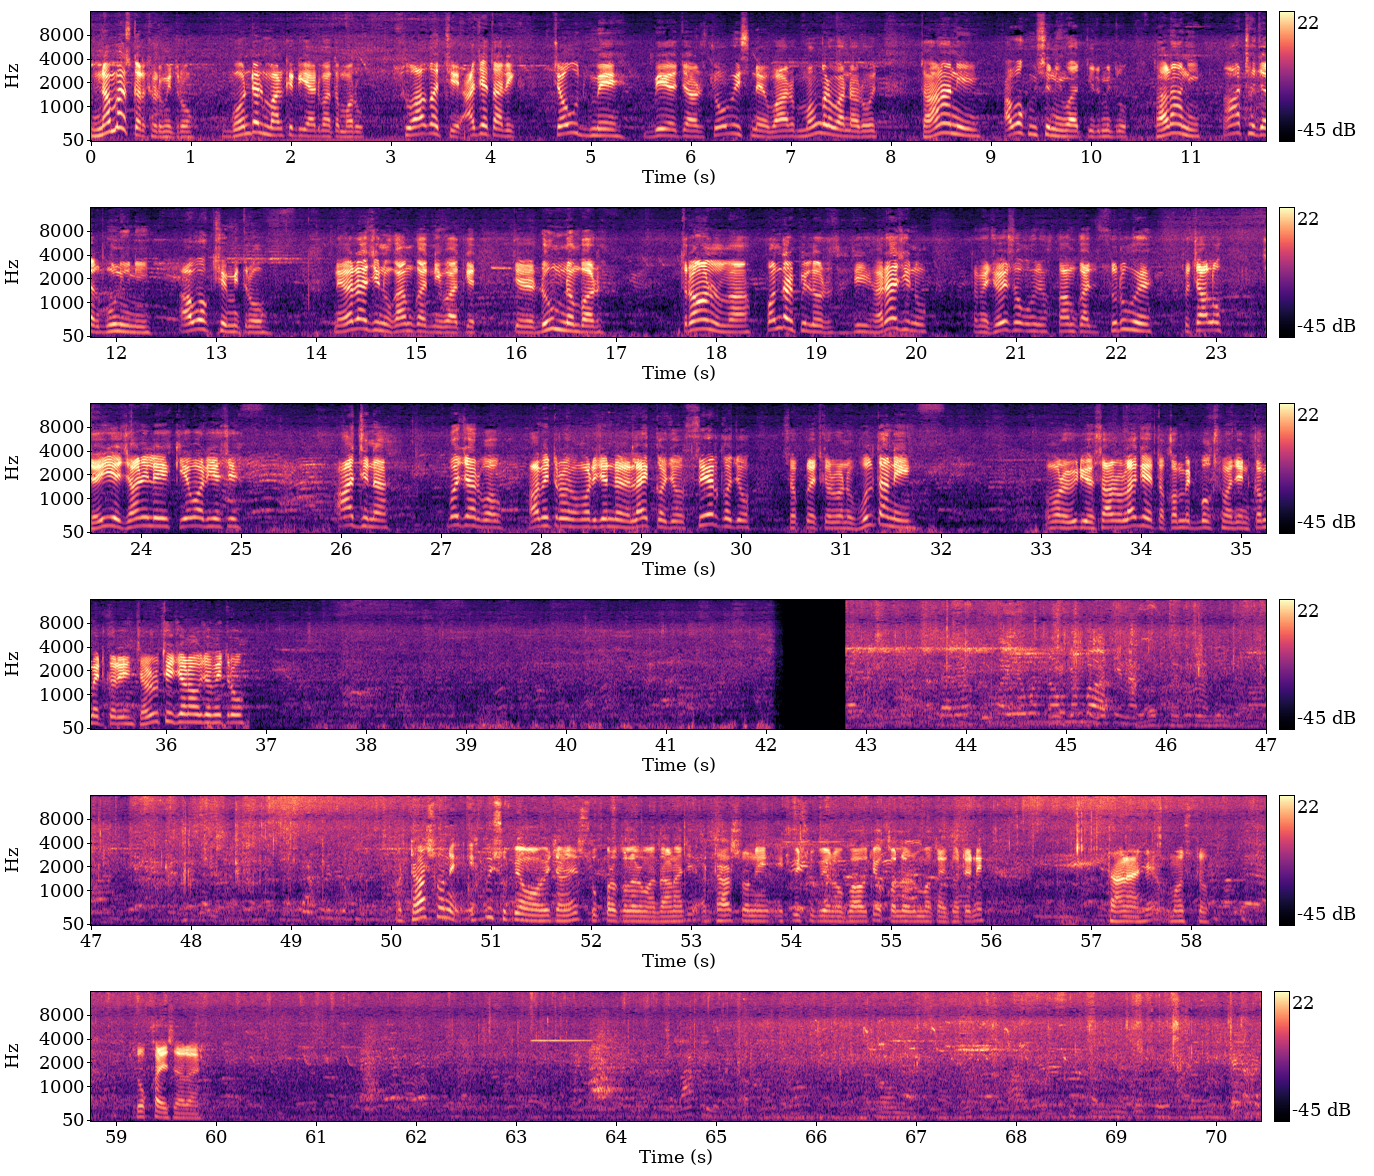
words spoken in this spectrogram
નમસ્કાર ખેડૂત મિત્રો. ગોંડલ માર્કેટ યાર્ડમાં તમારું સ્વાગત છે. આજે તારીખ ચૌદ મે બે હજાર ચોવીસને વાર મંગળવારના રોજ ધાણાની આવક વિશેની વાત કરીએ મિત્રો. ધાણાની આઠ હજાર ગુણીની આવક છે મિત્રો. ને હરાજીનું કામકાજની વાત કરીએ ત્યારે ડૂમ નંબર ત્રણમાં પંદર પિલોથી હરાજીનું તમે જોઈ શકો છો કામકાજ શરૂ હોય તો ચાલો જઈએ, જાણી લઈએ કેવા રહે છે આજના બજાર ભાવ. હા મિત્રો, અમારી ચેનલને લાઈક કરજો શેર કરજો સબસ્ક્રાઈબ કરવાનું ભૂલતા નહીં. અમારો વીડિયો સારો લાગે તો કમેન્ટ બોક્સમાં જઈને કમેન્ટ કરીને જરૂરથી જણાવજો મિત્રો. અઢારસો ને એકવીસ રૂપિયામાં વેચાણ સુપર કલરમાં દાણા છે. અઢારસો ને એકવીસ રૂપિયાનો ભાવ છે કલરમાં કાંઈ ઘટે નહીં. ધાણા છે, મસ્ત. ચોખ્ખાઈ સારા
